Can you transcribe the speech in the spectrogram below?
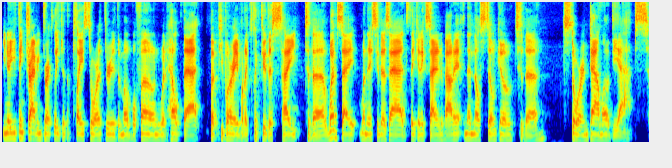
you know, you think driving directly to the Play Store through the mobile phone would help that. But people are able to click through the site to the website when they see those ads, they get excited about it, and then they'll still go to the store and download the apps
